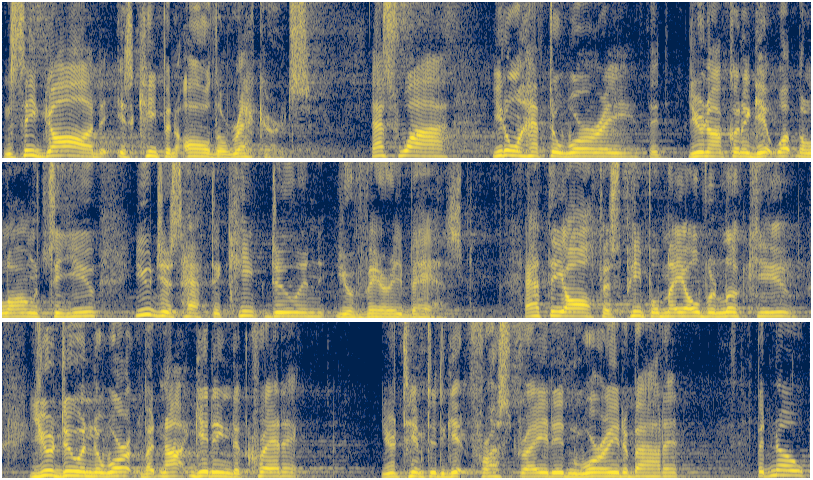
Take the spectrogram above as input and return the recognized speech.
And see, God is keeping all the records. That's why you don't have to worry that you're not going to get what belongs to you. You just have to keep doing your very best. At the office, people may overlook you. You're doing the work but not getting the credit. You're tempted to get frustrated and worried about it. But no,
